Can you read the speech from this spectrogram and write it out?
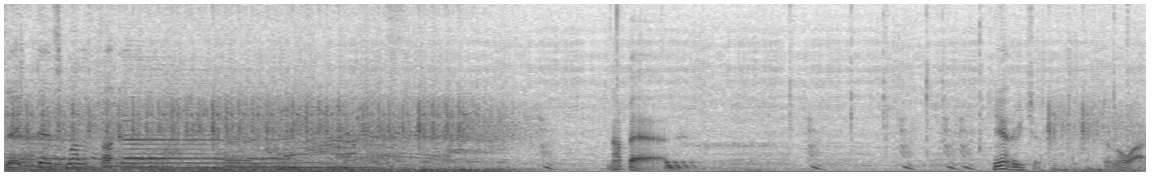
Take this, motherfucker! Bad. Can't reach it. Don't know why.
